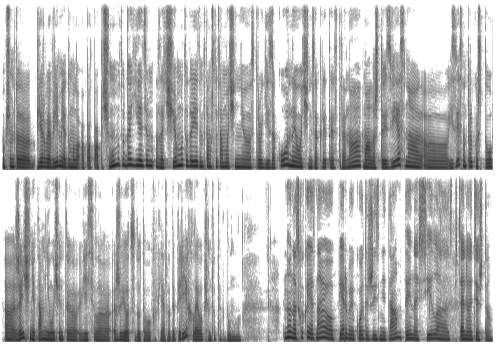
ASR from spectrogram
в общем-то, первое время я думала, а, а, а почему мы туда едем? Зачем мы туда едем? Потому что там очень э, строгие законы, очень закрытая страна, мало что известно известно. Э, известно только, что э, женщине там не очень-то весело живется до того, как я туда переехала. Я, в общем-то, так думала. Ну, насколько я знаю, первые годы жизни там ты носила специальную одежду.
